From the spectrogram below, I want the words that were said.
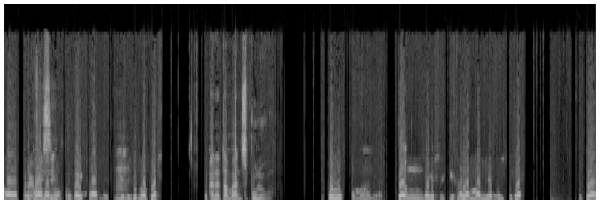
uh, permohonan Revisi? yang perbaikan itu mm. jadi lima belas. Ada tambahan sepuluh. Sepuluh tambahannya. Mm. Dan dari segi halamannya pun sudah sudah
